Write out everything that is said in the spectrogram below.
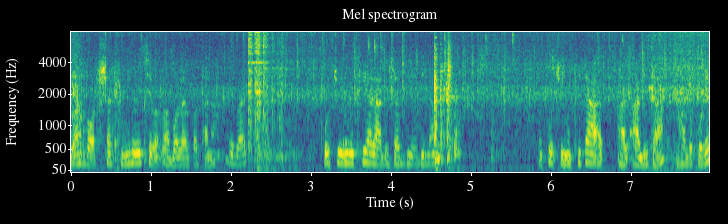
যা বর্ষা শুরু হয়েছে বাবা, বলার কথা না। এবার কচুরমুখী আর আলুটা দিয়ে দিলাম। কচুরমুখীটা আর আর আলুটা ভালো করে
